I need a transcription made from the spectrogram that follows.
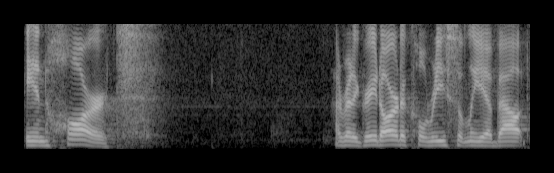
in heart. I read a great article recently about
